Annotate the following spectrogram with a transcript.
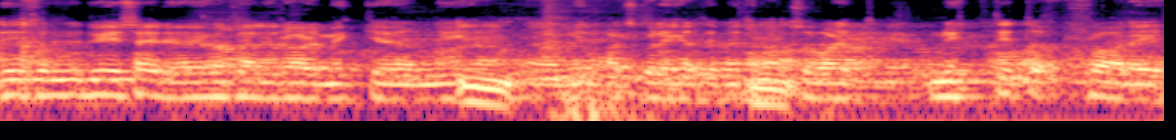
det är som du säger, du har ju gått väldigt rörigt mycket ny mm. mittbackskollega hela tiden. Men det har också varit nyttigt för dig,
